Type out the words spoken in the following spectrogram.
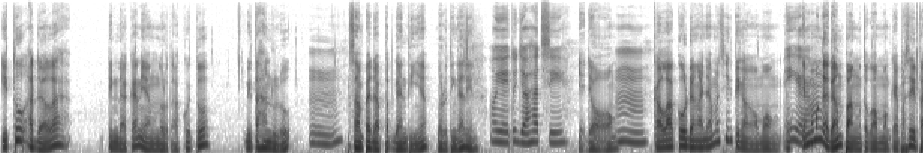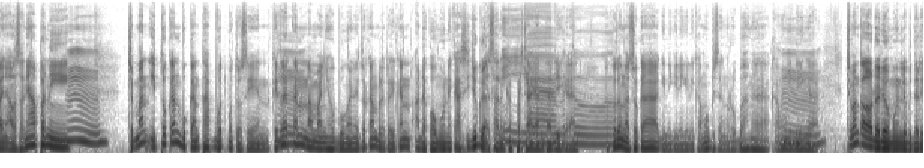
Itu adalah tindakan yang menurut aku itu ditahan dulu Mm. sampai dapat gantinya baru tinggalin. Oh ya itu jahat sih. Ya dong. Mm. Kalau aku udah gak nyaman sih tinggal ngomong. Iya. Ya memang gak gampang untuk ngomong kayak pasti ditanya alasannya apa nih. Mm. Cuman itu kan bukan tahap buat mutusin. Kita kan Hmm. namanya hubungan itu kan balik lagi kan ada komunikasi juga saling kepercayaan Iya, tadi kan. betul. Aku tuh nggak suka gini gini gini. Kamu bisa ngerubah nggak? Kamu ini Hmm. nggak? Cuman kalau udah diomongin lebih dari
